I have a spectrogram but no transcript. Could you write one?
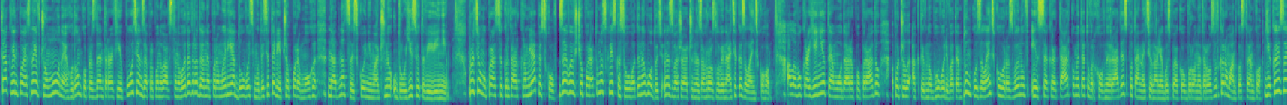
Так він пояснив, чому на його думку президент Рафії Путін запропонував встановити триденне перемир'я до 80-річчя перемоги над нацистською Німеччиною у Другій світовій війні. При цьому прес-секретар Кремля Пісков заявив, що парад у Москві скасовувати не будуть, незважаючи на загрозливі натяки Зеленського. Але в Україні тему удару по параду почали активно обговорювати. Думку Зеленського розвинув і секретар комітету Верховної Ради з питань національної безпеки, оборони та розвитки Роман Костенко, який заявив,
